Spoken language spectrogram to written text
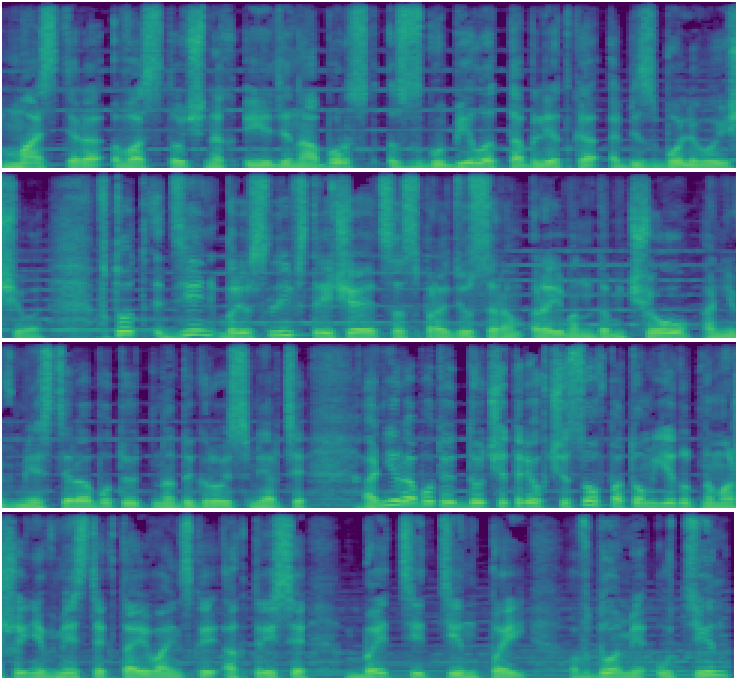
Мастера восточных единоборств сгубила таблетка обезболивающего. В тот день Брюс Ли встречается с продюсером Реймондом Чоу. Они вместе работают над «Игрой смерти». Они работают до четырех часов, потом едут на машине вместе к тайваньской актрисе Бетти Тин Пэй. В доме у Тин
